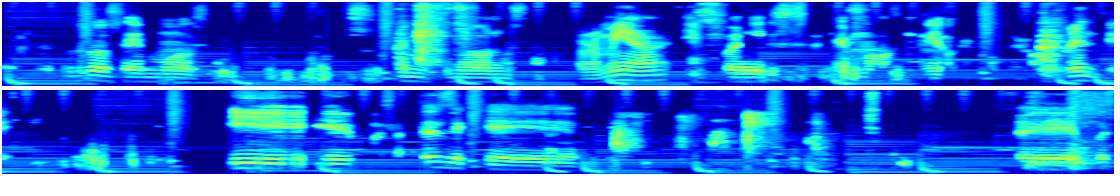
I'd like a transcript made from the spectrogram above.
pues nosotros hemos, hemos tenido nuestra economía y pues hemos tenido que comer Y pues antes de que eh, pues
